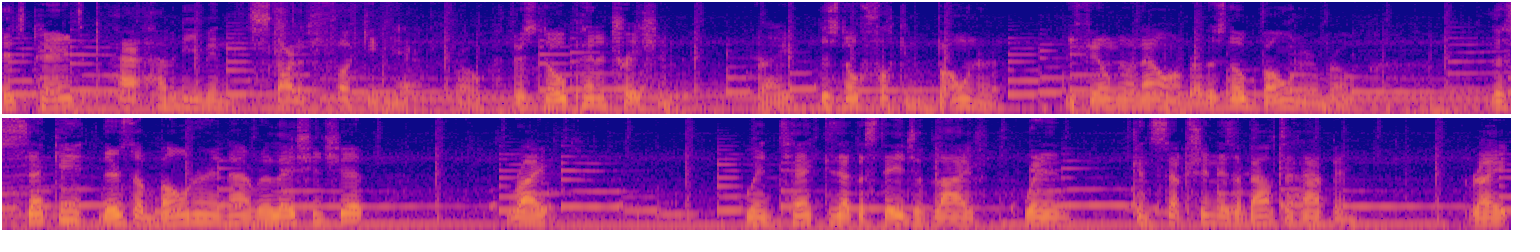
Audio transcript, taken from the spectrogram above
its parents ha- haven't even started fucking yet, bro. There's no penetration, right? There's no fucking boner. You feel me on that one, bro? There's no boner, bro. The second there's a boner in that relationship, right? When tech is at the stage of life, when conception is about to happen, right?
